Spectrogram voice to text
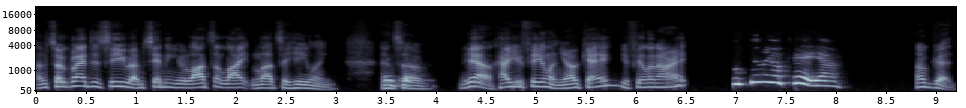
I'm so glad to see you. I'm sending you lots of light and lots of healing. And Thank you. Yeah, how you feeling? You okay? You feeling all right? I'm feeling okay. Yeah. Oh, good.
